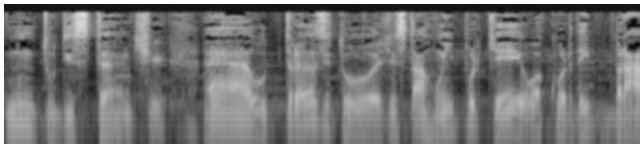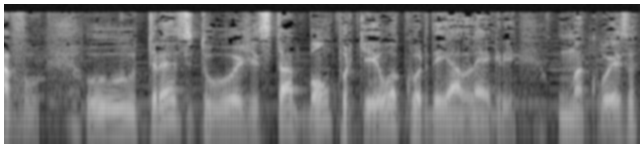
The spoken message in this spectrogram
muito distante. É, o trânsito hoje está ruim porque eu acordei bravo. O trânsito hoje está bom porque eu acordei alegre. Uma coisa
